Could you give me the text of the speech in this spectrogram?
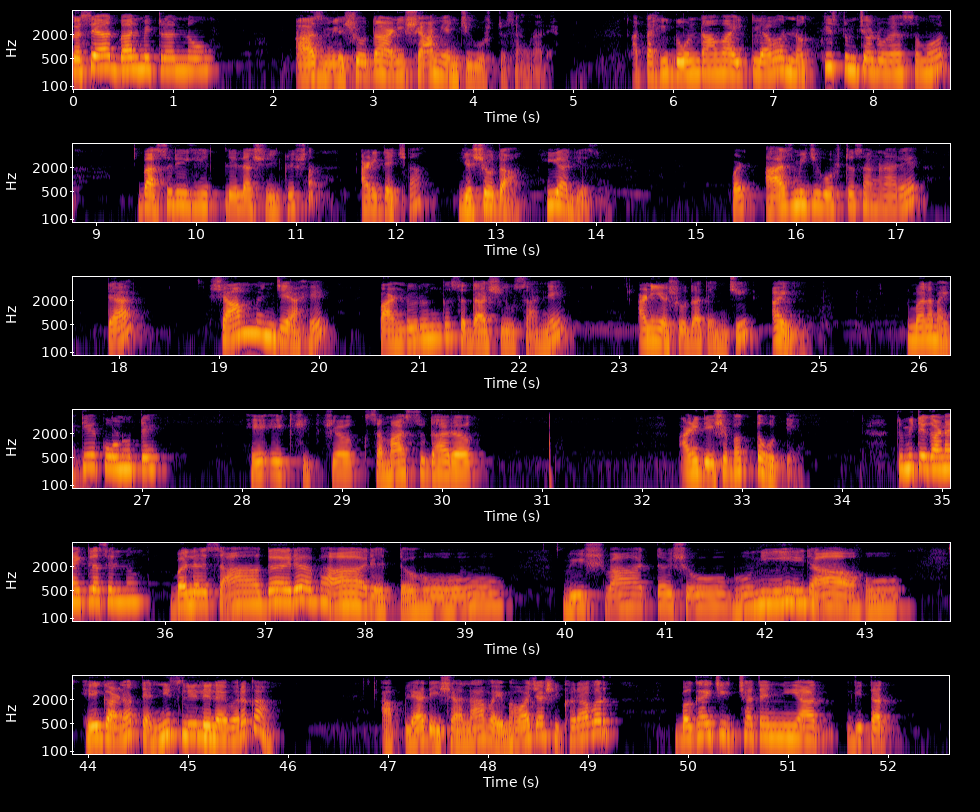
कसे आहात बालमित्रांनो? आज मी यशोदा आणि श्याम यांची गोष्ट सांगणार आहे. आता ही दोन नावं ऐकल्यावर नक्कीच तुमच्या डोळ्यासमोर बासुरी घेतलेला श्रीकृष्ण आणि त्याच्या यशोदा ही आली असेल. पण आज मी जी गोष्ट सांगणार आहे त्यात श्याम म्हणजे आहे पांडुरंग सदाशिव साने आणि यशोदा त्यांची आई. तुम्हाला माहिती आहे कोण होते? हे एक शिक्षक समाजसुधारक आणि देशभक्त होते. तुम्ही ते गाणं ऐकलं असेल ना? बलसागर भारत हो विश्वात शोभुनी राहो. हे गाणं त्यांनीच लिहिलेलं आहे बरं का? आपल्या देशाला वैभवाच्या शिखरावर बघायची इच्छा त्यांनी या गीतात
